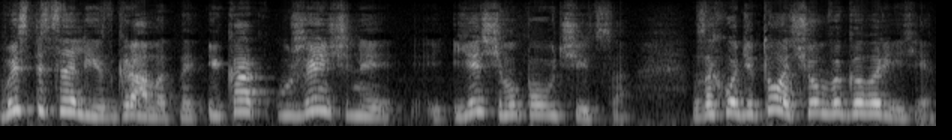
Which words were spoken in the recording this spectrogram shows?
Вы специалист, грамотный, и как у женщины есть чему поучиться. Заходит то, о чем вы говорите.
